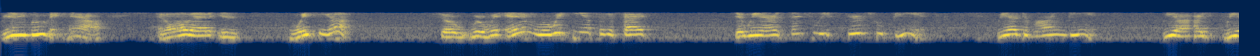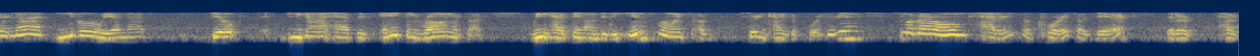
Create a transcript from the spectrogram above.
really moving now. And all that is waking up. So we're and we're waking up to the fact that we are essentially spiritual beings. We are divine beings. We are we are not evil. We are not still do not have this anything wrong with us. We have been under the influence of certain kinds of forces, and some of our own patterns, of course, are there that are have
